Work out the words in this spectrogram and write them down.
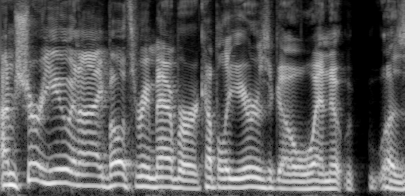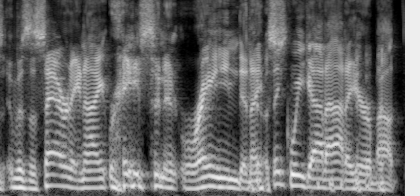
I'm sure you and I both remember a couple of years ago when it was it was a Saturday night race and it rained and yes. I think we got out of here about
